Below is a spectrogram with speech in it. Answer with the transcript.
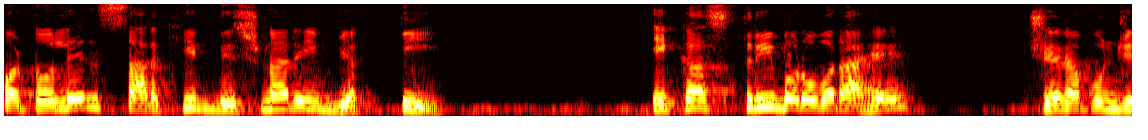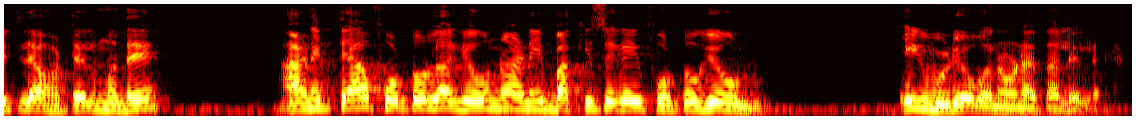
पटोलेंसारखी दिसणारी व्यक्ती एका स्त्री बरोबर आहे चेरापुंजीतल्या हॉटेलमध्ये आणि त्या फोटोला घेऊन आणि बाकीचे काही फोटो घेऊन एक व्हिडिओ बनवण्यात आलेला आहे.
